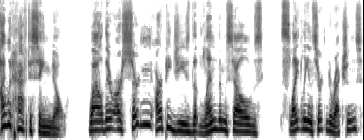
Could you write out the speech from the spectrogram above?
I would have to say no. While there are certain RPGs that lend themselves slightly in certain directions,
